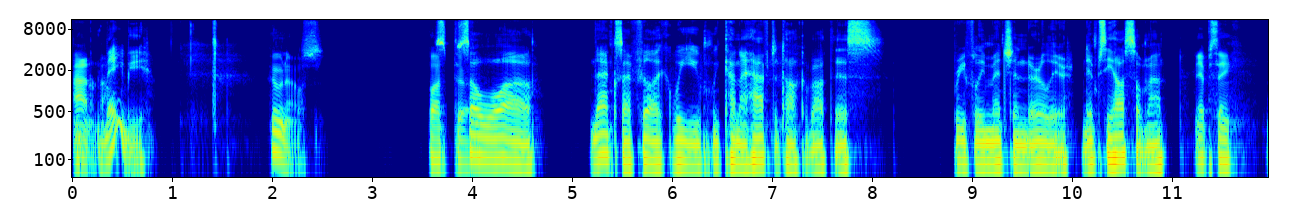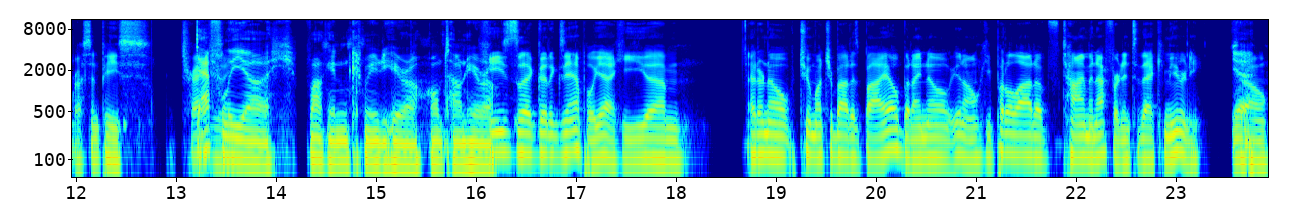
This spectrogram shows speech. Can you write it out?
I don't know. Maybe. Who knows? But uh, so uh next I feel like we we kind of have to talk about this briefly mentioned earlier. Nipsey Hussle, man. Nipsey, rest in peace. Tragedy. Definitely a fucking community hero, hometown hero. He's a good example. Yeah, he. Um, I don't know too much about his bio, but I know you know he put a lot of time and effort into that community. Yeah. So,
